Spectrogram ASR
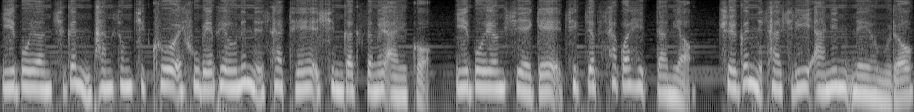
이보영 측은 방송 직후 후배 배우는 사태의 심각성을 알고 이보영 씨에게 직접 사과했다며 최근 사실이 아닌 내용으로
